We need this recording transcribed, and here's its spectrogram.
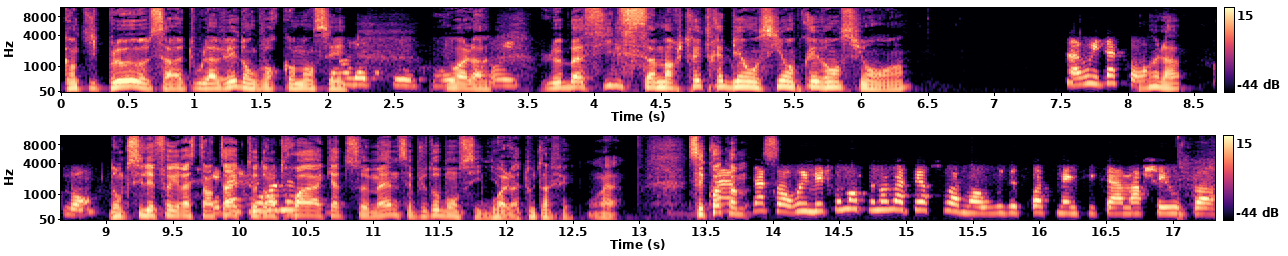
quand il pleut, ça a tout lavé, donc vous recommencez. Oui, Voilà. oui. Le bacille, ça marche très très bien aussi en prévention. Hein. Ah oui, d'accord. Voilà. Bon. Donc si les feuilles restent ben, intactes dans remercie. 3 à 4 semaines, c'est plutôt bon signe. Voilà, tout à fait. Ouais. C'est quoi Ah, comme D'accord, oui, mais comment je m'en aperçois, moi, au bout de trois semaines, si ça a marché ou pas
